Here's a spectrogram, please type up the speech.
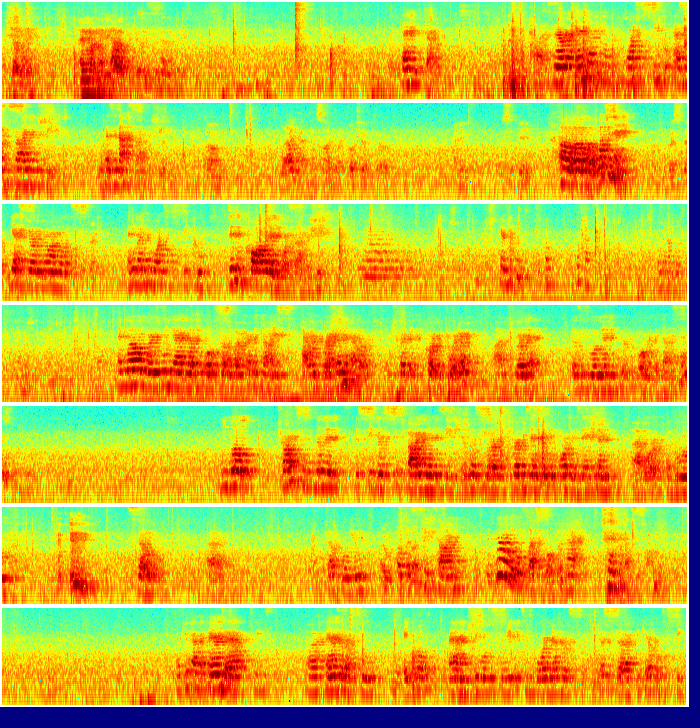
the showman. I want to thank Howard for doing this another Thank you, Charlie. Uh, Is there anybody who wants to speak who hasn't signed the sheet? Who has not signed the sheet? Um, I Well, hadn't signed, but I thought that uh, my name was submitted. oh, oh, oh, what's your name? Uh, Do you rest that? Yes, you're, you're on the list. Thank you. Anybody who wants to speak who didn't call in or sign the sheet? Here, you can come, okay. And then I'll go. And while we're doing that, let me also recognize Howard Brecken, our intrepid court reporter. I'm sure that those of you who have been here before recognize him. We will try to limit the speakers to five minutes each unless you're representing an organization uh, or a group. So, uh, Chuck, will you I will help us keep time? We're a little flexible, but not too flexible. If you have a handout, please uh, hand it up to April, and she will distribute it to the board members. Just uh, be careful to speak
